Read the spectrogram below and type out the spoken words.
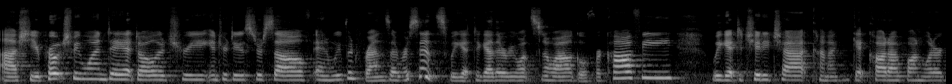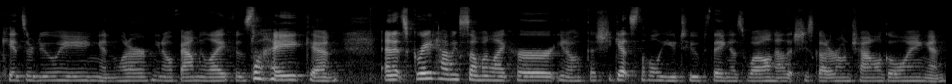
Uh, she approached me one day at Dollar Tree, introduced herself, and we've been friends ever since. We get together every once in a while, go for coffee. We get to chitty chat, kind of get caught up on what our kids are doing and what our you know family life is like, and and it's great having someone like her, you know, because she gets the whole YouTube thing as well now that she's got her own channel going and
